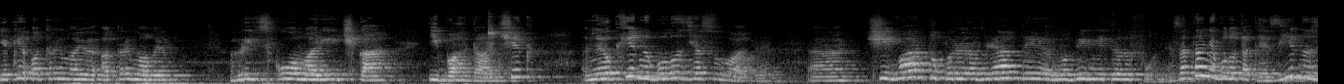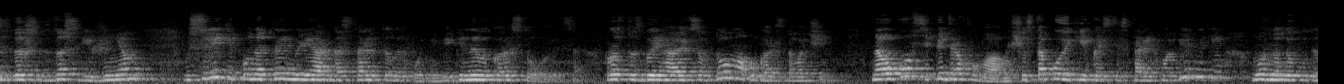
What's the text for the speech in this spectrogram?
яке отримали, отримали Грицько, Марічка і Богданчик, необхідно було з'ясувати, е, чи варто переробляти мобільні телефони. Завдання було таке: згідно з дослідженням, у світі понад 3 мільярда старих телефонів, які не використовуються, просто зберігаються вдома у користувачів. Науковці підрахували, що з такої кількості старих мобільників можна добути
